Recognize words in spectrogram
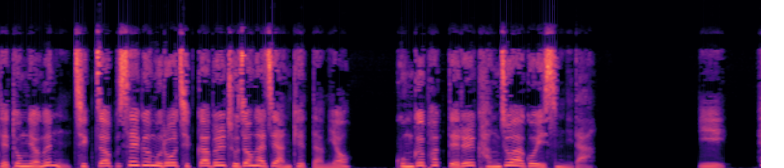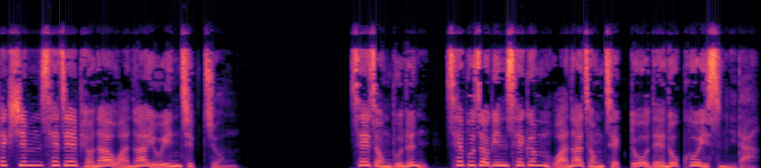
대통령은 직접 세금으로 집값을 조정하지 않겠다며 공급 확대를 강조하고 있습니다. 2. 핵심 세제 변화 완화 요인 집중. 새 정부는 세부적인 세금 완화 정책도 내놓고 있습니다.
